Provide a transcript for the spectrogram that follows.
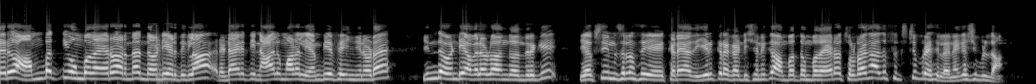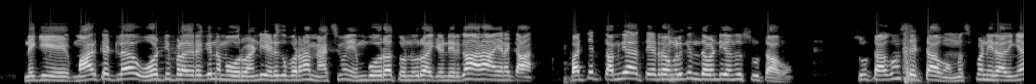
வெறும் ஐம்பத்தி ஒன்பதாயிரம் ரூபா இருந்தால் இந்த வண்டி எடுத்துக்கலாம். ரெண்டாயிரத்தி நாலு மாடல் எம்பிஎஃப் இன்ஜினோட இந்த வண்டி அவைலபிளாக வந்து வந்திருக்கு. எஃப்சி இன்சூரன்ஸ் கிடையாது. இருக்கிற கண்டிஷனுக்கு ஐம்பத்தொன்பதாயிரம் சொல்கிறாங்க அது ஃபிக்ஸ்டு ப்ரைஸ் இல்லை நெகஷிபிள் தான். இன்னைக்கு மார்க்கெட்டில் ஓட்டி பழகிறதுக்கு நம்ம ஒரு வண்டி எடுக்க போகிறோம்னா மேக்ஸிமம் எண்பது ரூபா தொண்ணூறுரூவா வைக்க வேண்டியிருக்கோம் ஆனால் எனக்கு பட்ஜெட் கம்மியாக தேடுறவங்களுக்கு இந்த வண்டி வந்து சூட் ஆகும். சூட் ஆகும் செட் ஆகும். மிஸ் பண்ணிடாதீங்க.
